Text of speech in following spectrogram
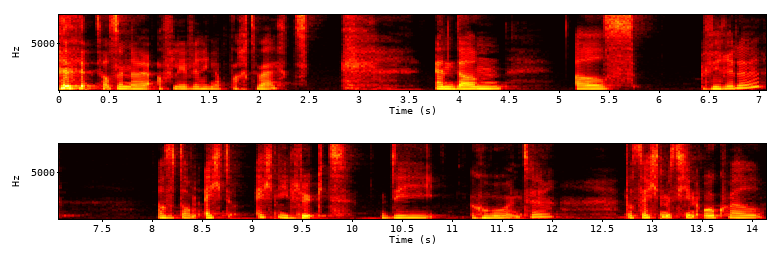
het was een uh, aflevering apart waard. En dan als vierde, als het dan echt, echt niet lukt, die gewoonte, dat zegt misschien ook wel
